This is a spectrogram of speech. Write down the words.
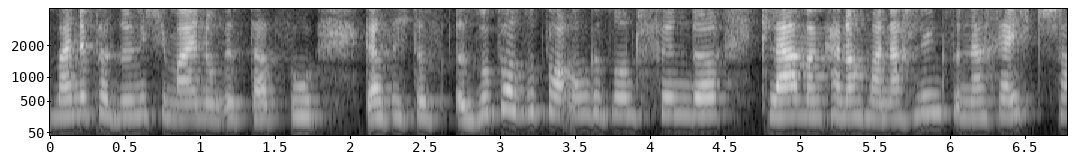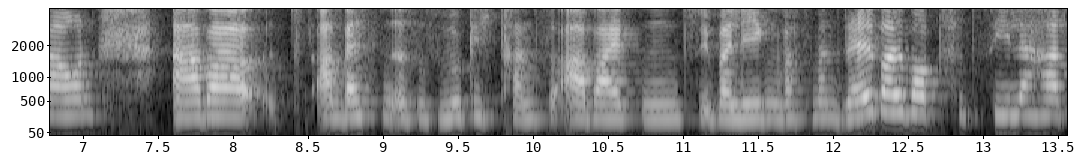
Meine persönliche Meinung ist dazu, dass ich das super, super ungesund finde. Klar, man kann auch mal nach links und nach rechts schauen, aber am besten ist es wirklich dran zu arbeiten, zu überlegen, was man selber überhaupt für Ziele hat,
